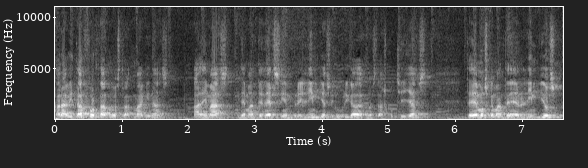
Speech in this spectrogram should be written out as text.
Para evitar forzar nuestras máquinas, además de mantener siempre limpias y lubricadas nuestras cuchillas, tenemos que mantener limpios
